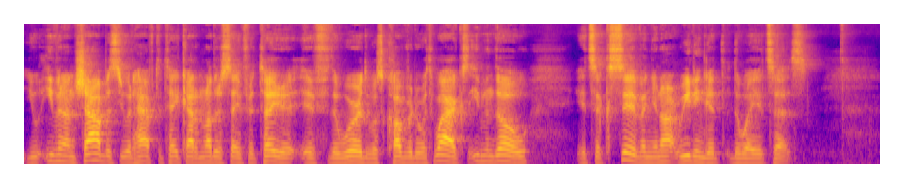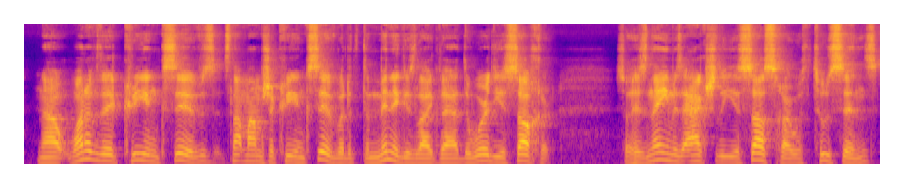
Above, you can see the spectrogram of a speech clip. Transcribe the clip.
you even on Shabbos you would have to take out another sefer Torah if the word was covered with wax, even though it's a ksiv and you're not reading it the way it says. Now, one of the Kriyan ksivs, it's not Mamsha Kriyan ksiv, but if the minig is like that, the word Yisachar, so his name is actually Yisaschar with two sins,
